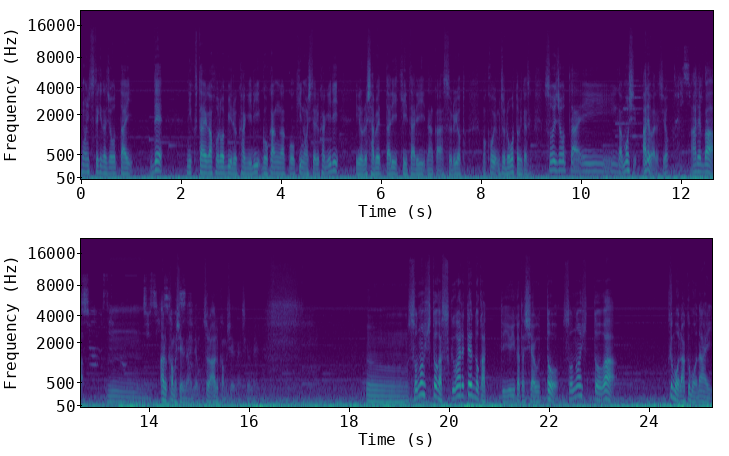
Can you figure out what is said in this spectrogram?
本質的な状態で肉体が滅びる限り五感がこう機能している限りいろいろ喋ったり聞いたりなんかするよと、まあ、こういうちょっとロボットみたいですけどそういう状態がもしあればですよ。あればうんあるかもしれないでも。それはあるかもしれないですけどね。うんその人が救われてるのかっていう言い方しちゃうとその人は苦も楽もない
